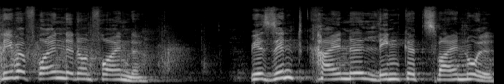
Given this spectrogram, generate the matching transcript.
Liebe Freundinnen und Freunde, wir sind keine Linke 2.0.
